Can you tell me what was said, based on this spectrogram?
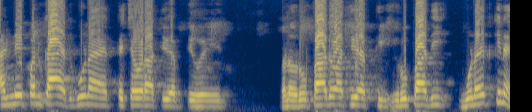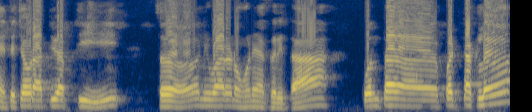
अन्य पण काय आहेत? गुण आहेत. त्याच्यावर अतिव्याप्ती होईल. म्हणून रूपाद अतिव्याप्ती. रूपादी गुण आहेत की नाही? त्याच्यावर अतिव्याप्तीच निवारण होण्याकरिता कोणता पट टाकलं?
